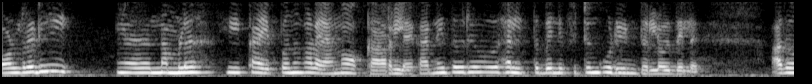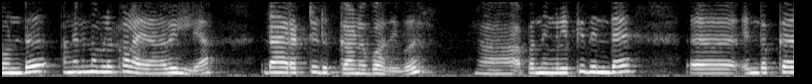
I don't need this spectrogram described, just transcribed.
ഓൾറെഡി നമ്മൾ ഈ കയ്പ്പൊന്നും കളയാൻ നോക്കാറില്ല. കാരണം ഇതൊരു ഹെൽത്ത് ബെനിഫിറ്റും കൂടി ഉണ്ടല്ലോ ഇതിൽ അതുകൊണ്ട് അങ്ങനെ നമ്മൾ കളയാറില്ല. ഡയറക്റ്റ് എടുക്കുകയാണ് പതിവ്. അപ്പം നിങ്ങൾക്ക് ഇതിന്റെ എന്തൊക്കെ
